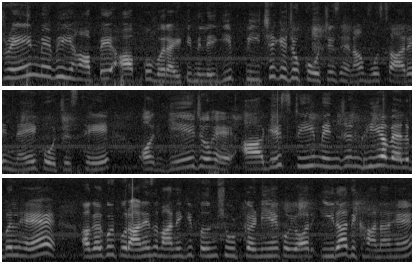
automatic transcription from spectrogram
ट्रेन में भी यहाँ पे आपको वैरायटी मिलेगी। पीछे के जो कोचेस हैं ना वो सारे नए कोचेस थे और ये जो है आगे स्टीम इंजन भी अवेलेबल है। अगर कोई पुराने ज़माने की फ़िल्म शूट करनी है कोई और ईरा दिखाना है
